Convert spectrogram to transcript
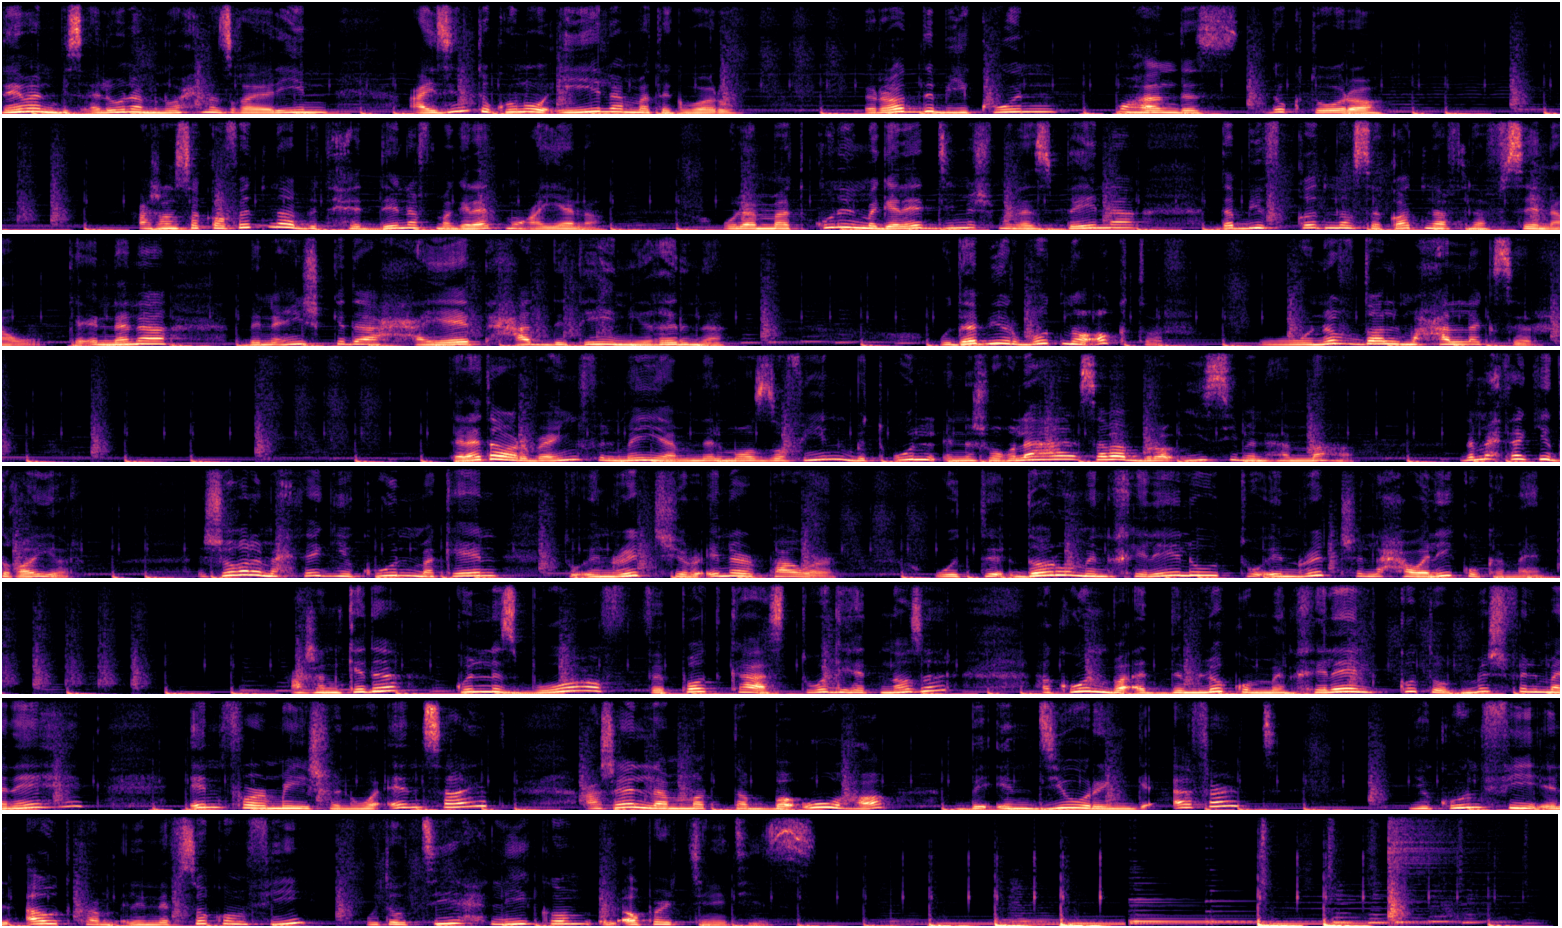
دايما بيسألونا من وإحنا صغيرين عايزين تكونوا إيه لما تكبروا؟ الرد بيكون مهندس دكتورة. عشان ثقافتنا بتحدنا في مجالات معينة ولما تكون المجالات دي مش مناسبانا ده بيفقدنا ثقتنا في نفسنا وكأننا بنعيش كده حياة حد تاني غيرنا. وده بيربطنا أكتر ونفضل محلك سر. 43% من الموظفين بتقول إن شغلها سبب رئيسي من همها. ده محتاج يتغير. الشغل محتاج يكون مكان to enrich your inner power وتقدروا من خلاله to enrich اللي حواليكوا كمان. عشان كده كل أسبوع في بودكاست وجهة نظر هكون بقدم لكم من خلال كتب مش في المناهج information و insight عشان لما تطبقوها ب enduring effort يكون في الاوتكم اللي نفسكم فيه وتتيح ليكم الاوبورتونيتيز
